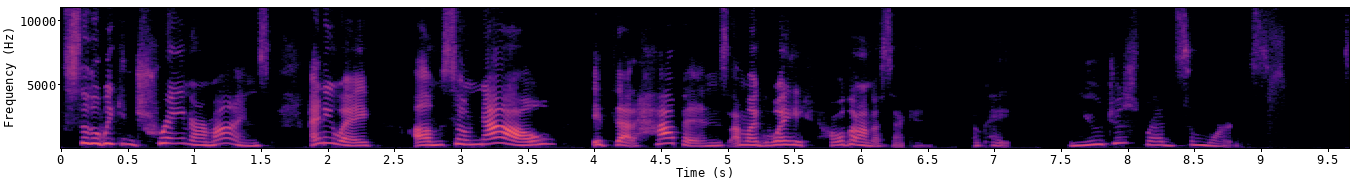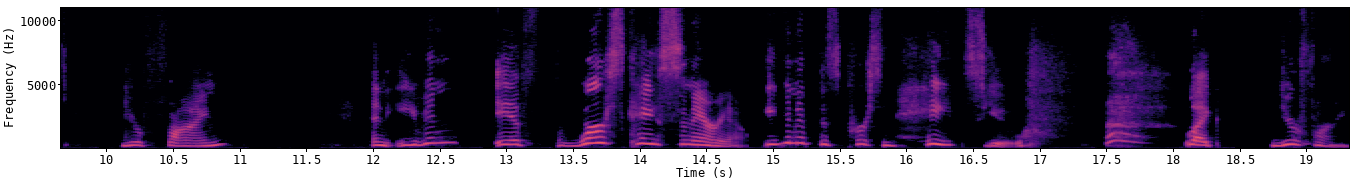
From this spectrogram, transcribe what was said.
so that we can train our minds. Anyway, um, so now if that happens, I'm like, wait, hold on a second. Okay, you just read some words. You're fine. And even if, worst case scenario, even if this person hates you, like you're fine.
